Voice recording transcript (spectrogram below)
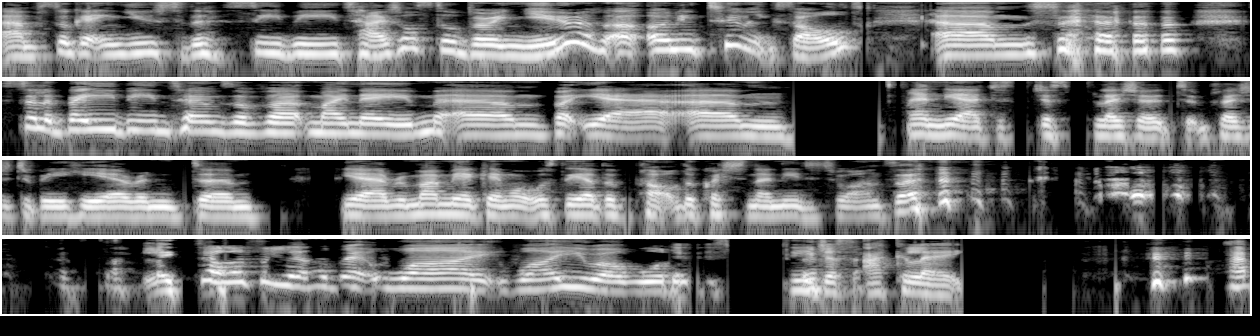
I'm still getting used to the CBE title, still very new, uh, only two weeks old. Um, so still a baby in terms of uh, my name. Um, but yeah, um, and yeah, just just pleasure to pleasure to be here. And um, yeah, remind me again what was the other part of the question I needed to answer. like, tell us a little bit why why you were awarded this prestigious accolade. I,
